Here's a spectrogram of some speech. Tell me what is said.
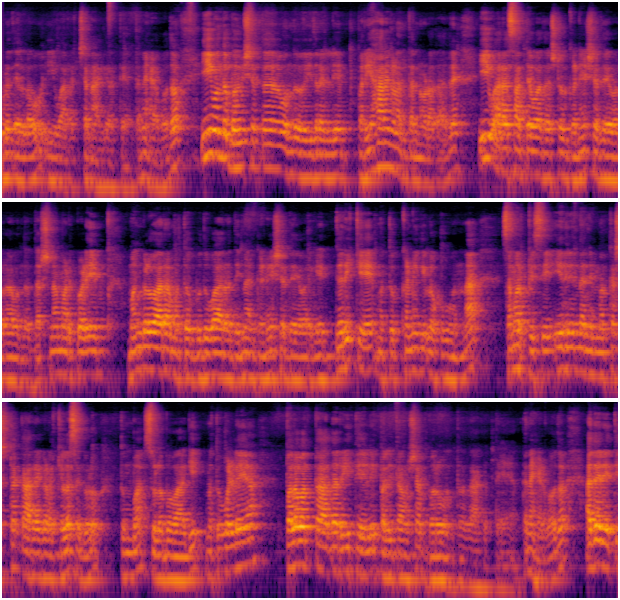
ಉಳಿದೆಲ್ಲವೂ ಈ ವಾರ ಚೆನ್ನಾಗಿರುತ್ತೆ ಅಂತಲೇ ಹೇಳ್ಬೋದು. ಈ ಒಂದು ಭವಿಷ್ಯದ ಒಂದು ಇದರಲ್ಲಿ ಪರಿಹಾರಗಳಂತ ನೋಡೋದಾದರೆ, ಈ ವಾರ ಸಾಧ್ಯವಾದಷ್ಟು ಗಣೇಶ ದೇವರ ಒಂದು ದರ್ಶನ ಮಾಡ್ಕೊಳ್ಳಿ. ಮಂಗಳವಾರ ಮತ್ತು ಬುಧವಾರ ದಿನ ಗಣೇಶ ದೇವರಿಗೆ ಗರಿಕೆ ಮತ್ತು ಕಣಗಿಲ ಹೂವನ್ನು ಸಮರ್ಪಿಸಿ, ಇದರಿಂದ ನಿಮ್ಮ ಕಷ್ಟ ಕಾರ್ಯಗಳ ಕೆಲಸಗಳು ತುಂಬ ಸುಲಭವಾಗಿ ಮತ್ತು ಒಳ್ಳೆಯ ಫಲವತ್ತಾದ ರೀತಿಯಲ್ಲಿ ಫಲಿತಾಂಶ ಬರುವಂಥದ್ದಾಗುತ್ತೆ ಅಂತಲೇ ಹೇಳ್ಬೋದು. ಅದೇ ರೀತಿ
